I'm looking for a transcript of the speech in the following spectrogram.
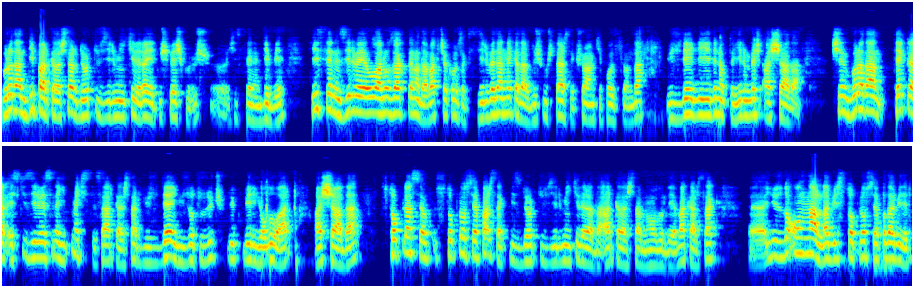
Buradan dip arkadaşlar 422 lira 75 kuruş e, hissenin dibi. Hissenin zirveye olan uzaklığına da bakacak olursak zirveden ne kadar düşmüş dersek şu anki pozisyonda %57.25 aşağıda. Şimdi buradan tekrar eski zirvesine gitmek istese arkadaşlar %133'lük bir yolu var aşağıda. Stop loss, stop loss yaparsak biz 422 lirada arkadaşlar ne olur diye bakarsak %10'larla e, bir stop loss yapılabilir.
